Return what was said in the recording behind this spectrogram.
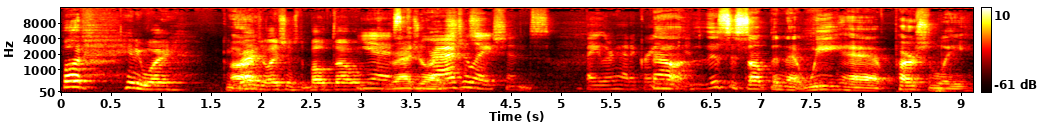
But anyway, congratulations to both of them. Yes. Congratulations. Congratulations. Baylor had a great Now, weekend. this is something that we have personally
